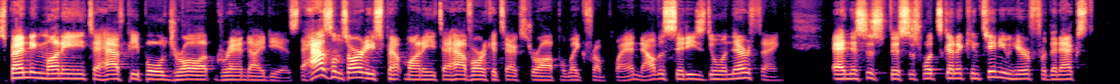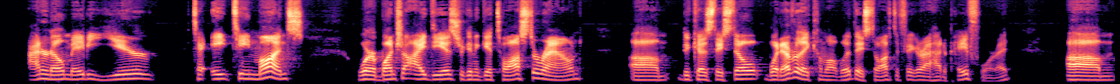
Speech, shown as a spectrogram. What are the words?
spending money to have people draw up grand ideas. The Haslam's already spent money to have architects draw up a lakefront plan. Now the city's doing their thing. And this is this is what's going to continue here for the next I don't know, maybe year to 18 months where a bunch of ideas are going to get tossed around um, because they still whatever they come up with, they still have to figure out how to pay for it. Um,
